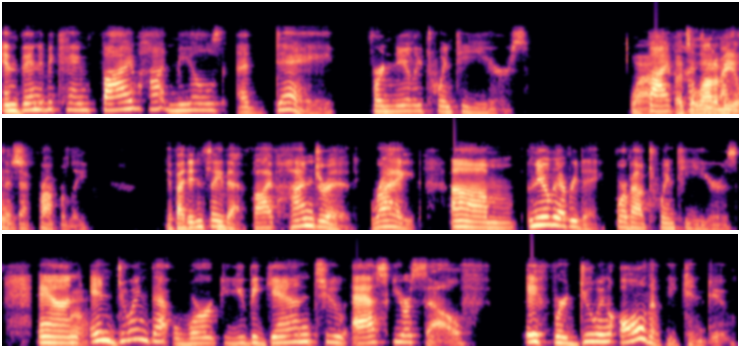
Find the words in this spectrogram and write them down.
and then it became five hot meals a day for nearly 20 years. Wow. That's a lot of meals. That properly. If I didn't say mm. that, 500, right. Um, nearly every day for about 20 years. And wow. in doing that work, you began to ask yourself if we're doing all that we can do.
